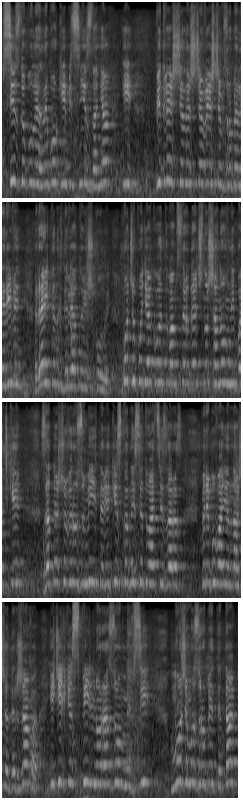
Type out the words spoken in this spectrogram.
всі здобули глибокі міцні знання і підвищили ще вищим, зробили рівень рейтинг 9 школи. Хочу подякувати вам сердечно, шановні батьки, за те, що ви розумієте, в якій складній ситуації зараз перебуває наша держава, і тільки спільно разом ми всі можемо зробити так,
